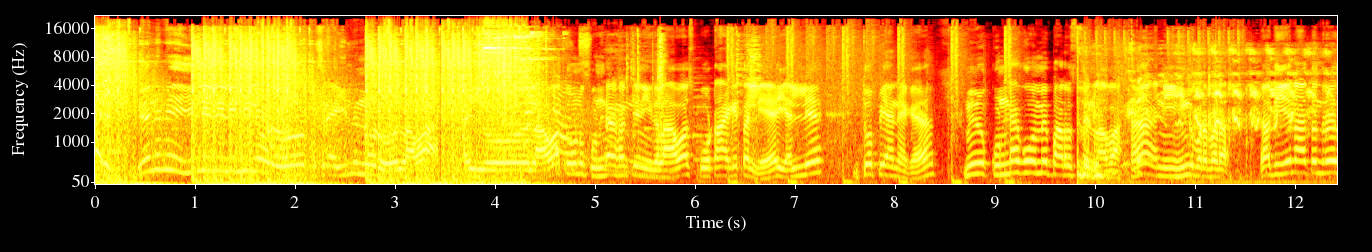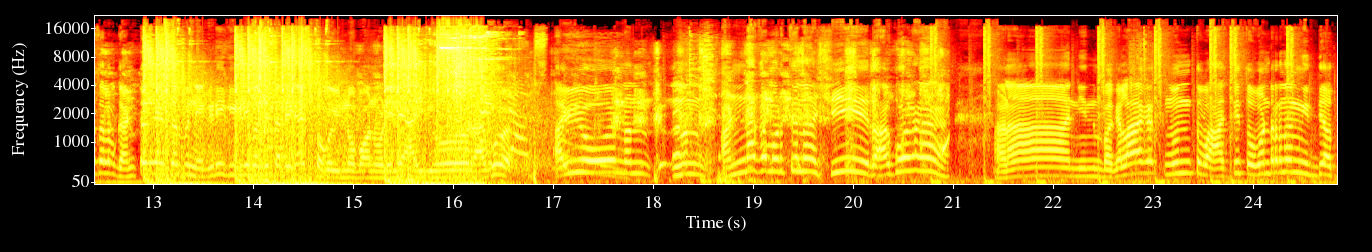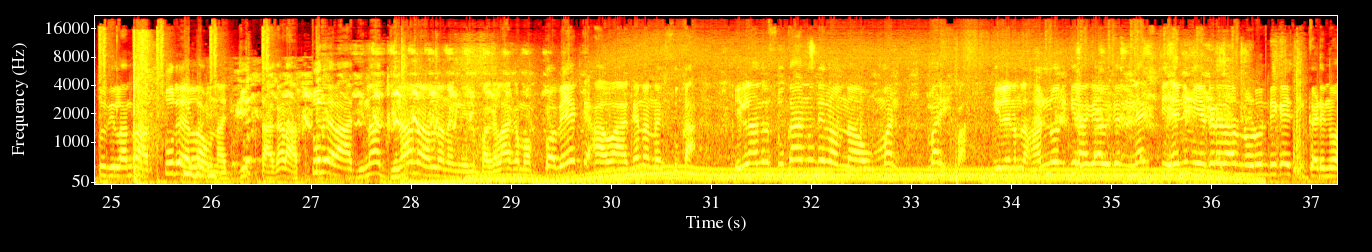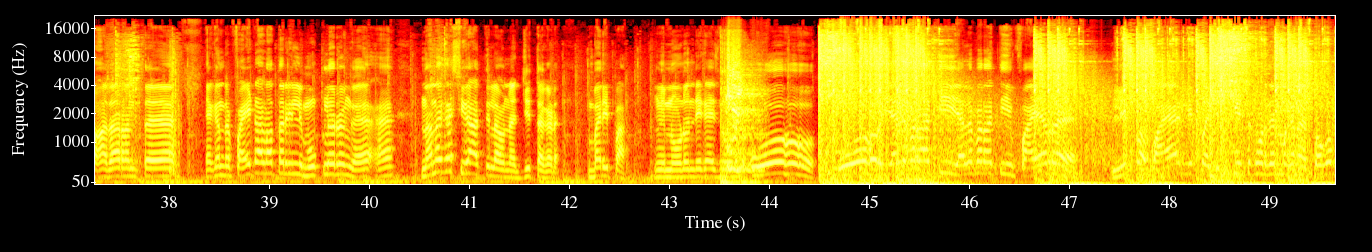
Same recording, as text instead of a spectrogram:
ಇಲ್ಲಿ ಇಲ್ಲಿ ಇಲ್ಲಿ ನೋಡು. ಸರಿ ಇಲ್ಲಿ ನೋಡು, ಲಾವಾ. ಅಯ್ಯೋ, ಲಾವಾ ತೊಗೊಂಡು ಕುಂಡ್ಯಾಗ ಹಾಕ್ತೀನಿ. ಈಗ ಲಾವಾ ಸ್ಫೋಟ ಆಗೈತಲ್ಲೇ ಎಲ್ಲಿ? ಇಥೋಪಿಯಾನ್ಯಾಗ ನೀನು ಕುಂಡ್ಯಾಗ ಒಮ್ಮೆ ಬಾರಿಸ್ತೇನೆ ಲಾವಾ. ಹಾ, ನೀ ಹಿಂಗೆ ಬರಬೇಡ. ಅದು ಏನಾತಂದ್ರೆ ಸ್ವಲ್ಪ ಗಂಟಲ್ಲಿ ಸ್ವಲ್ಪ ನೆಗಡಿ ಗಿಗಡಿ ಬಂದಿತ್ತಲ್ಲ ತಗೋ ಇನ್ನೊಬ್ಬ ನೋಡಿಲಿ ಅಯ್ಯೋ, ರಾಘು. ಅಯ್ಯೋ, ನನ್ ನನ್ ಅಣ್ಣಾಗ ಮಾಡ್ತೇನ? ಶೀ ರಾಘು ಅಣ್ಣ ಅಣ್ಣ, ನಿನ್ ಬಗಲಾಗ ಕುಂತ ವಾಚಿ ತಗೊಂಡ್ರ ನನ್ ನಿದ್ದೆ ಹತ್ತುದಿಲ್ಲ ಅಂದ್ರೆ ಹತ್ತುದೇ ಅಲ್ಲ ಅವ್ನ ಅಜ್ಜಿ. ತಗಳ ಹತ್ತುದೇ ಅಲ್ಲ, ಆ ದಿನ ದಿನಾನ ಅಲ್ಲ ನನಗೆ ನಿನ್ ಬಗಲಾಗ ಮಕ್ಕೋಬೇಕು ಅವಾಗ ನನಗೆ ಸುಖ. ಇಲ್ಲ ಅಂದ್ರೆ ಸುಖ ಅನ್ನೋದಿಲ್ಲ ಅವ್ನ ಉಮ್ಮನ್. ಬರೀಪ್ಪ ಇಲ್ಲ ನಮ್ದು ಹನ್ನೊಂದು ಕಿಲ ಈಗ ನೆಕ್ಸ್ಟ್ ಎನಿಮಿ ಅದಾರ ನೋಡೋಣ ಈಗ ಈ ಕಡೆನೂ ಅದಾರಂತ. ಯಾಕಂದ್ರೆ ಫೈಟ್ ಆಡತ್ತಾರ ಇಲ್ಲಿ ಮುಕ್ಲರಂಗ ನನಗೆ ಸಿಗಾತಿಲ್ಲ ಅವ್ನ ಅಜ್ಜಿ ತಗಡ. ಬರೀಪ್ಪ ನೋಡೋಣ ನೋಡಿ ಓಹೋ ಓಹೋ ಎಲ್ಲಿ ಬರಾತಿ ಎಲ್ಲಿ ಬರಾತಿ ಫೈರ್ ಲಿಪ್ ಬಾಯ ಲಿಪ್ ಲಿಪ್ ಕಿತ್ಕೊಡ್ದೆ ಮಗನ. ತಗೋ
